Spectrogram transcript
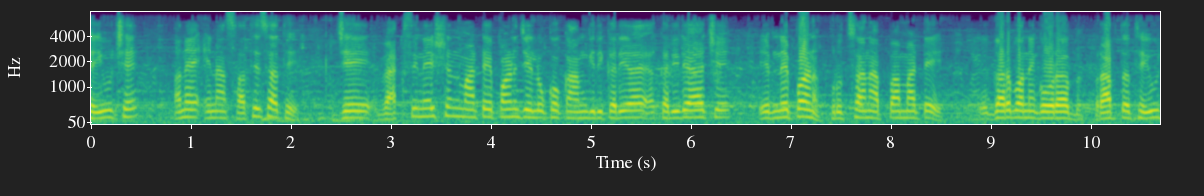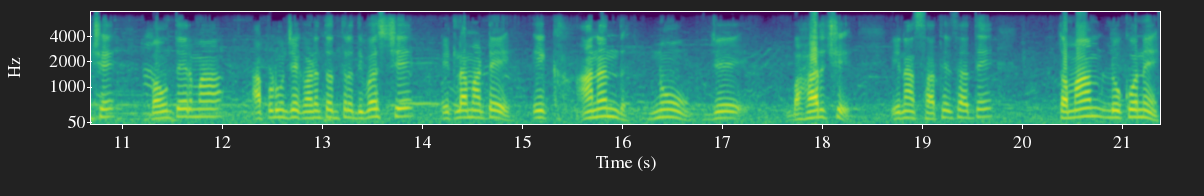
થયું છે. અને એના સાથે સાથે જે વેક્સિનેશન માટે પણ જે લોકો કામગીરી કરી રહ્યા- છે, એમને પણ પ્રોત્સાહન આપવા માટે ગર્વ અને ગૌરવ પ્રાપ્ત થયું છે. બોતેરમાં આપણું જે ગણતંત્ર દિવસ છે, એટલા માટે એક આનંદનું જે બહાર છે, એના સાથે સાથે તમામ લોકોને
